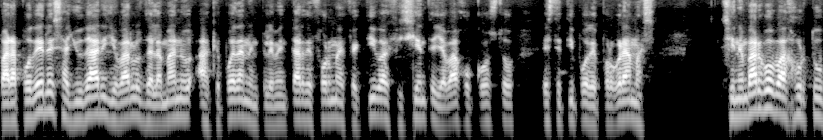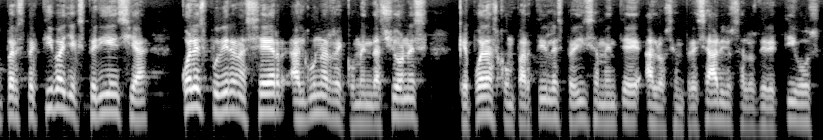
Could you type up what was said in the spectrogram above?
para poderles ayudar y llevarlos de la mano a que puedan implementar de forma efectiva, eficiente y a bajo costo este tipo de programas. Sin embargo, bajo tu perspectiva y experiencia, ¿cuáles pudieran ser algunas recomendaciones que puedas compartirles precisamente a los empresarios, a los directivos,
